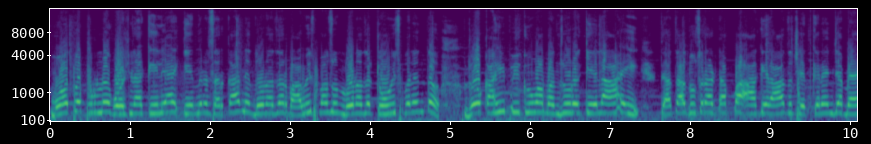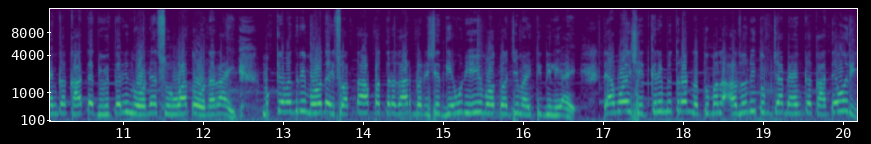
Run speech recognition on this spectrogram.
महत्त्वपूर्ण घोषणा केली आहे. केंद्र सरकारने दोन हजार बावीसपासून दोन हजार चोवीसपर्यंत जो काही पीक विमा मंजूर केला आहे त्याचा दुसरा टप्पा अखेर आज शेतकऱ्यांच्या बँक खात्यात वितरित होण्यास सुरुवात होणार आहे. मुख्यमंत्री महोदय स्वतः पत्रकार परिषद घेऊन ही महत्त्वाची माहिती दिली आहे. त्यामुळे शेतकरी मित्रांनो तुम्हाला अजूनही तुमच्या बँक खात्यावरील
